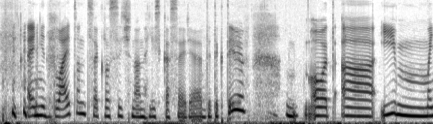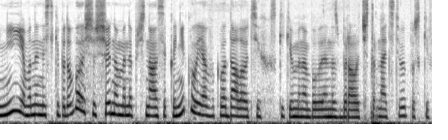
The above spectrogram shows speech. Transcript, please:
Еніт Блайтон це класична англійська серія детективів. От, а, І мені вони настільки подобалися, що щойно в мене починалися канікули. Я викладала оцих, скільки в мене було, я назбирала 14 випусків,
